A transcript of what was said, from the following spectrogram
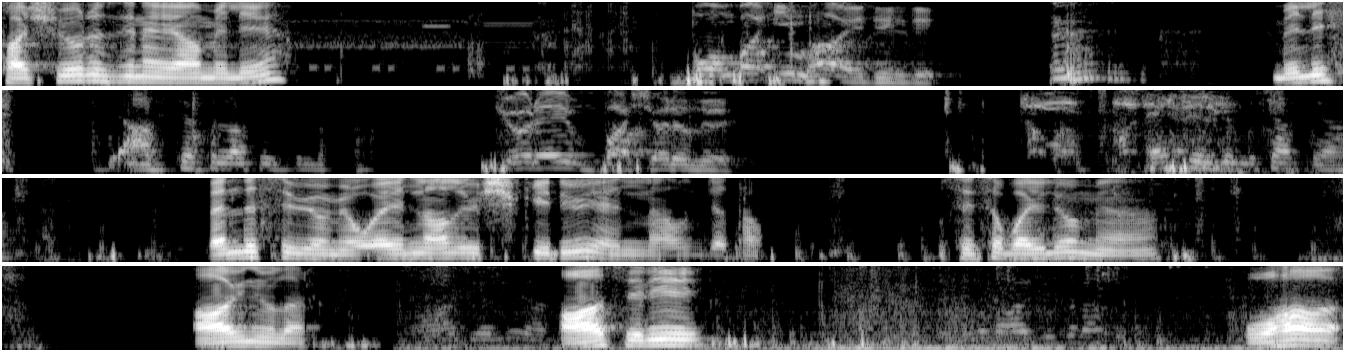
Taşıyoruz yine ya Melih'i. Bomba imha edildi. Melih Bir akçe fırlatayım şunu. Görev başarılı. En sevdiğim bıçak ya. ben de seviyorum ya. O elini alıyor şık ediyor ya elini alınca tam. Bu sese bayılıyorum ya. A oynuyorlar. A seri. Oha.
